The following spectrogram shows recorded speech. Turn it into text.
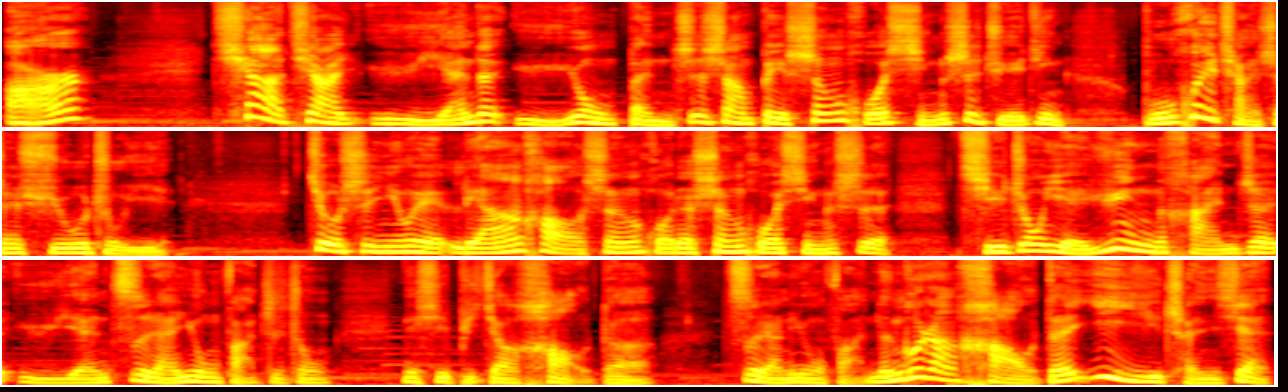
而恰恰语言的语用本质上被生活形式决定，不会产生虚无主义，就是因为良好生活的生活形式，其中也蕴含着语言自然用法之中那些比较好的。自然的用法能够让好的意义呈现，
